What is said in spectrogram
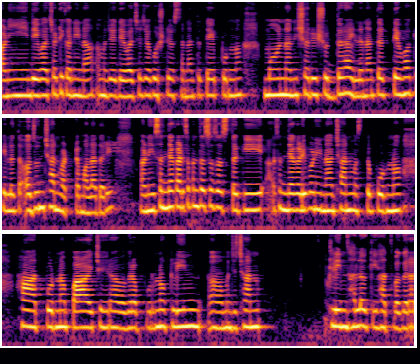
आणि देवाच्या ठिकाणी ना म्हणजे देवाच्या ज्या गोष्टी असतात ना तर ते पूर्ण मन आणि शरीर शुद्ध राहिलं ना तर तेव्हा केलं तर अजून छान वाटतं मला तरी. आणि संध्याकाळचं पण तसंच असतं की संध्याकाळी पण आहे ना छान मस्त पूर्ण हात पूर्ण पाय चेहरा वगैरे पूर्ण क्लीन म्हणजे छान क्लीन झालं की हात वगैरे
